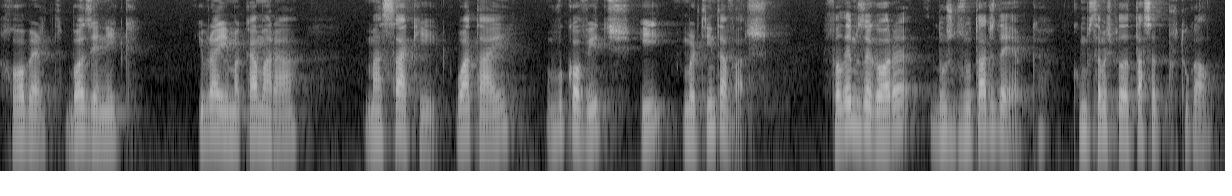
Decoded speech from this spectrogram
Robert Bozenic, Ibrahima Camará, Masaki Watai, Vukovic e Martim Tavares. Falemos agora dos resultados da época. Começamos pela Taça de Portugal.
